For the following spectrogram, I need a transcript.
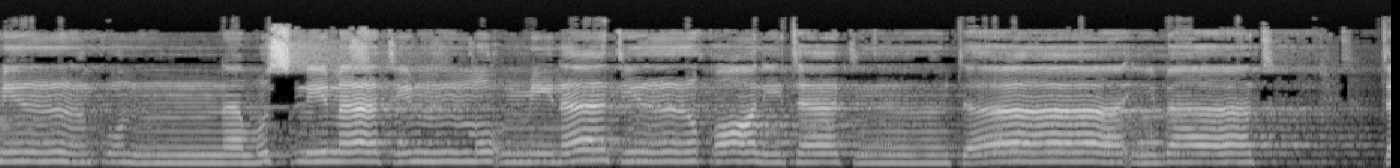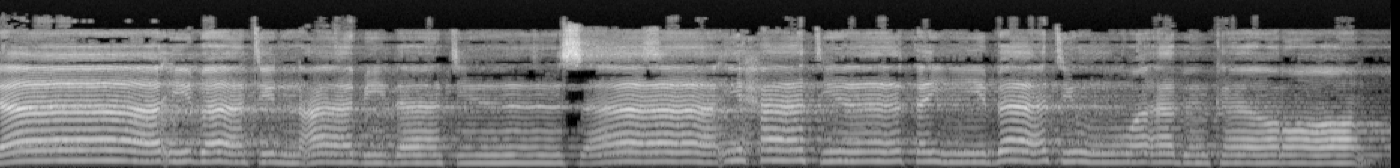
منكن مسلمات مؤمنات قانتات تائبات تائبات عابدات سائحات ثيبات وأبكارا.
